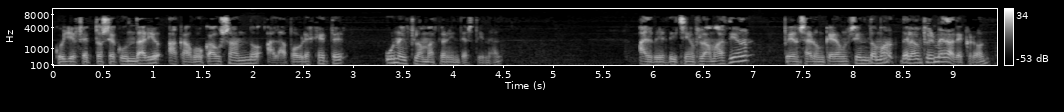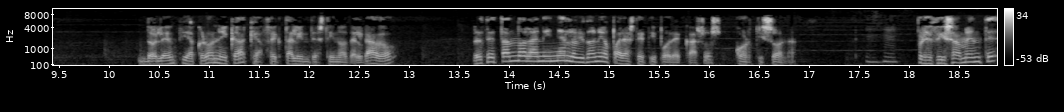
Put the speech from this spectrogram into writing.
cuyo efecto secundario acabó causando a la pobre Heather una inflamación intestinal. Al ver dicha inflamación, pensaron que era un síntoma de la enfermedad de Crohn. dolencia crónica que afecta al intestino delgado, recetando a la niña lo idóneo para este tipo de casos, cortisona. Precisamente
